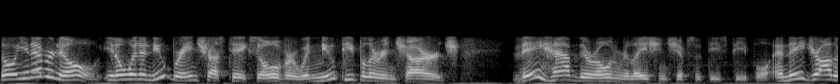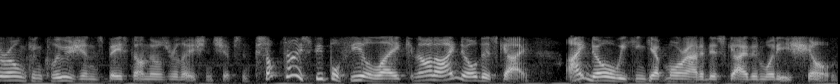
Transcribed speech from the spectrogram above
Though you never know. You know, when a new brain trust takes over, when new people are in charge they have their own relationships with these people and they draw their own conclusions based on those relationships. And sometimes people feel like, no, no, I know this guy. I know we can get more out of this guy than what he's shown.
